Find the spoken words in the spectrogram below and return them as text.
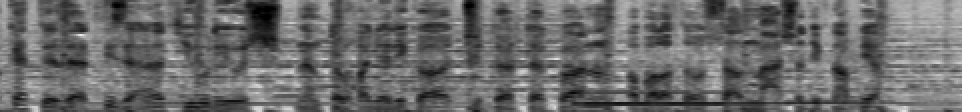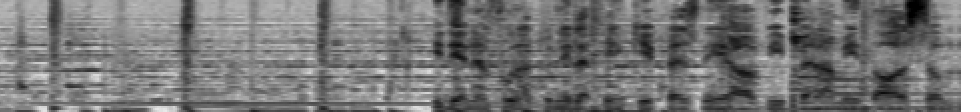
Ma 2015. július nem tudom hanyadika, csütörtök van, a Balatonszal második napja. Idén nem fognak tudni lefényképezni a VIP-ben, amint alszom.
